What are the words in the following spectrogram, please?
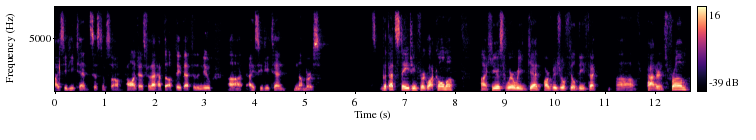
ICD-10 system. So I apologize for that. I have to update that to the new uh, ICD-10 numbers. But that's staging for glaucoma. Uh, here's where we get our visual field defect uh, patterns from,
